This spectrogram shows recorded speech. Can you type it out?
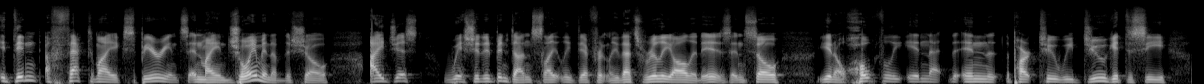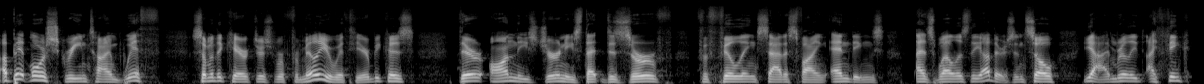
it didn't affect my experience and my enjoyment of the show. I just wish it had been done slightly differently. That's really all it is. And so, you know, hopefully in that in the part two, we do get to see a bit more screen time with some of the characters we're familiar with here because they're on these journeys that deserve fulfilling, satisfying endings as well as the others. And so, yeah, I'm really I think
